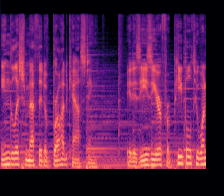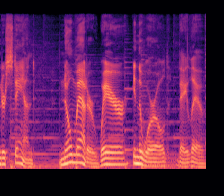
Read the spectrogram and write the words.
English method of broadcasting. It is easier for people to understand, no matter where in the world they live.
